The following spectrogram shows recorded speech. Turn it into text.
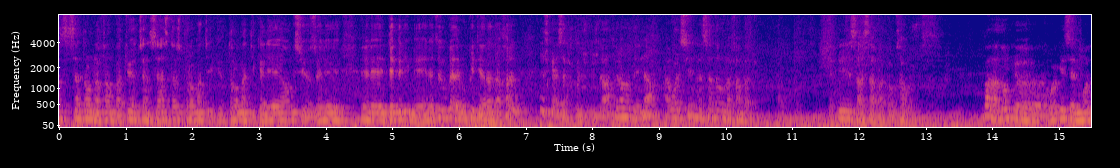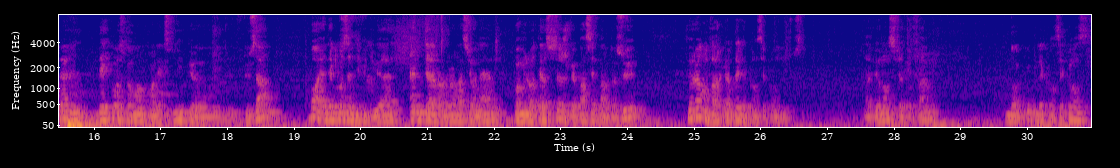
syndrome de la femme battue, c'est un stress traumatique, traumatique, elle est anxieuse, elle est, elle est déprimée, elle est tout le monde qui dit est-ce qu'elle s'est le juge? Là, tu vraiment dit non, awal c'est le syndrome de la femme battue. Et puis ça, ça va comme ça. Voilà, donc, euh, voyez, c'est le modèle des causes, comment on l'explique euh, tout ça. Bon, il y a des causes individuelles, interrelationnelles, communautaires, ça, je vais passer par-dessus. Puis là, on va regarder les conséquences de tout ça. La violence faite aux femmes, le couple, les conséquences,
